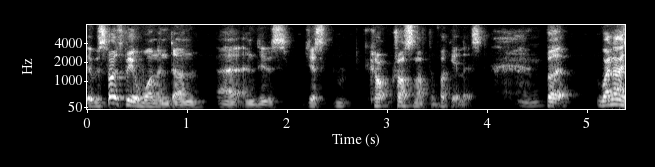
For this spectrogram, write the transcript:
it was supposed to be a one and done, uh, and it was just cr- crossing off the bucket list. Mm-hmm. But when I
